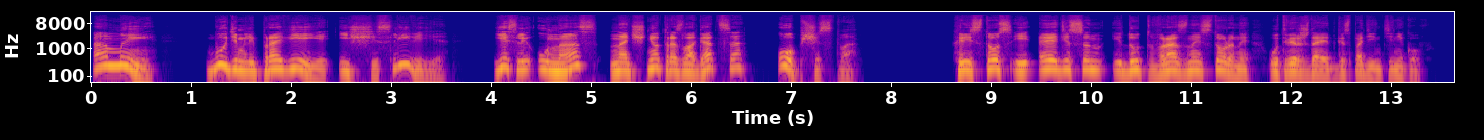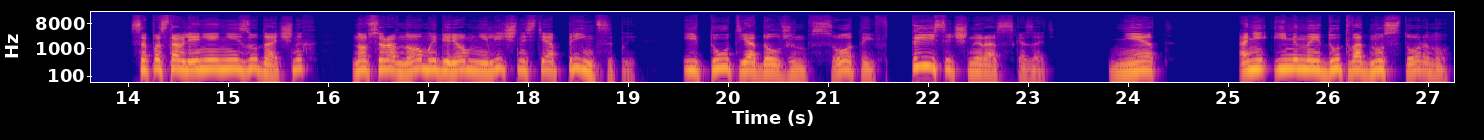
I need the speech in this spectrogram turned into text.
А мы будем ли правее и счастливее, если у нас начнет разлагаться общество? Христос и Эдисон идут в разные стороны, утверждает господин Тиняков. Сопоставление не из удачных, но все равно мы берем не личности, а принципы, и тут я должен в сотый, в тысячный раз сказать. Нет, они именно идут в одну сторону,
